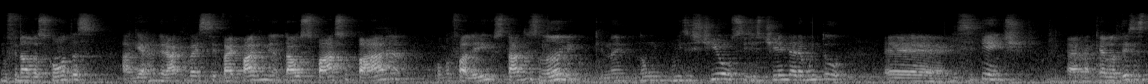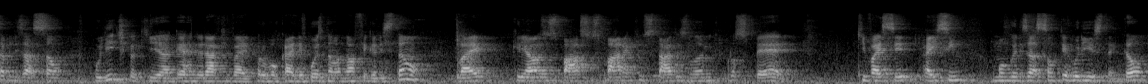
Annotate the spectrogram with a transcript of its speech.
No final das contas, a guerra no Iraque vai, ser, vai pavimentar o espaço para, como eu falei, o Estado Islâmico, que não, não existia, ou se existia ainda era muito é, incipiente. Aquela desestabilização política que a guerra no Iraque vai provocar e depois no, Afeganistão, vai criar os espaços para que o Estado Islâmico prospere que vai ser, aí sim, uma organização terrorista. Então,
